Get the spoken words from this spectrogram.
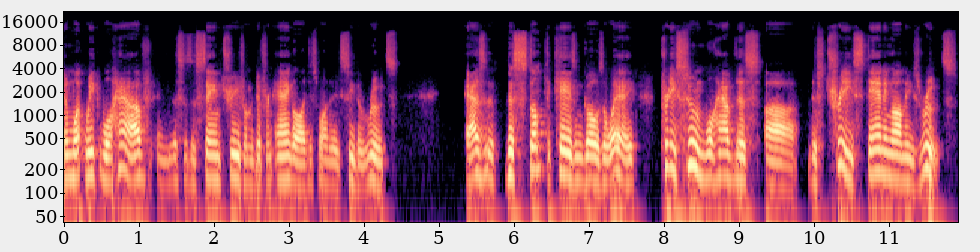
and what we will have, and this is the same tree from a different angle, I just wanted to see the roots. As this stump decays and goes away, pretty soon we'll have this, uh, this tree standing on these roots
